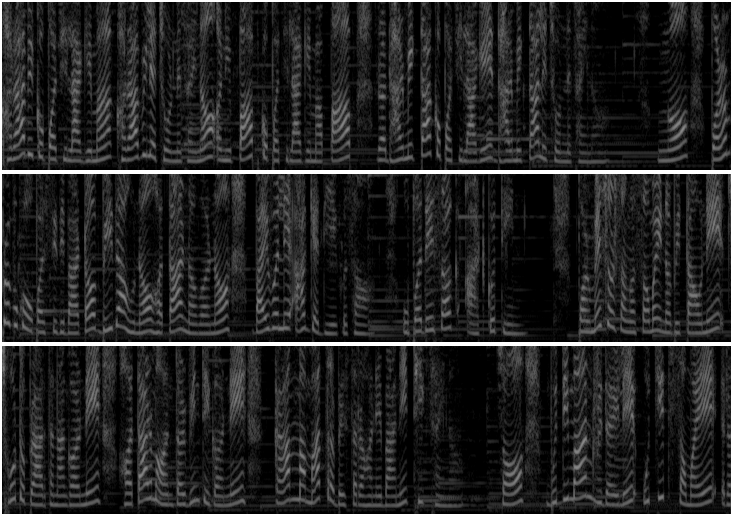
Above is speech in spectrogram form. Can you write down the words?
खराबीको पछि लागेमा खराबीले छोड्ने छैन अनि पापको पछि लागेमा पाप र धार्मिकताको पछि लागे धार्मिकताले छोड्ने छैन। ङ परमप्रभुको उपस्थितिबाट बिदा हुन हतार नगर्न बाइबलले आज्ञा दिएको छ। उपदेशक आठको तिन। परमेश्वरसँग समय नबिताउने छोटो प्रार्थना गर्ने हतारमा अन्तर्विन्ती गर्ने काममा मात्र व्यस्त रहने बानी ठिक छैन। च बुद्धिमान हृदयले उचित समय र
